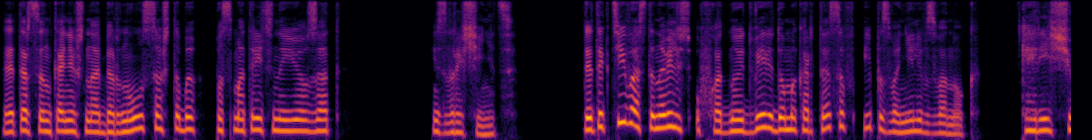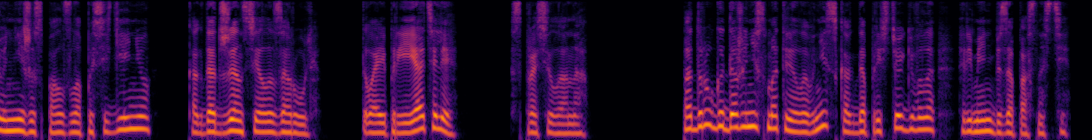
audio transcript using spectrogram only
Этерсон, конечно, обернулся, чтобы посмотреть на ее зад. Извращенец. Детективы остановились у входной двери дома Кортесов и позвонили в звонок. Кэрри еще ниже сползла по сиденью, когда Джен села за руль. «Твои приятели?» — спросила она. Подруга даже не смотрела вниз, когда пристегивала ремень безопасности.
